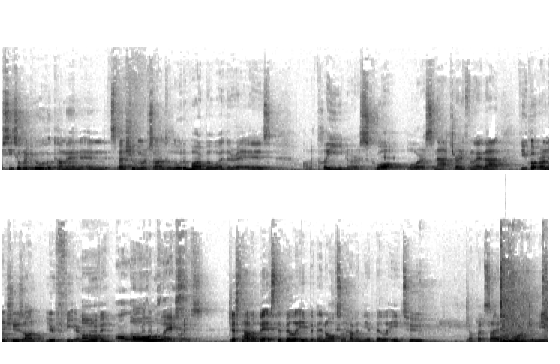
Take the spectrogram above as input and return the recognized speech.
You see so many people that come in, and especially when we're starting to load a barbell, whether it is on a clean or a squat or a snatch or anything like that. You've got running shoes on, your feet are Oh, moving all over the place. Just have a bit of stability, but then also having the ability to jump outside a 400 meter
